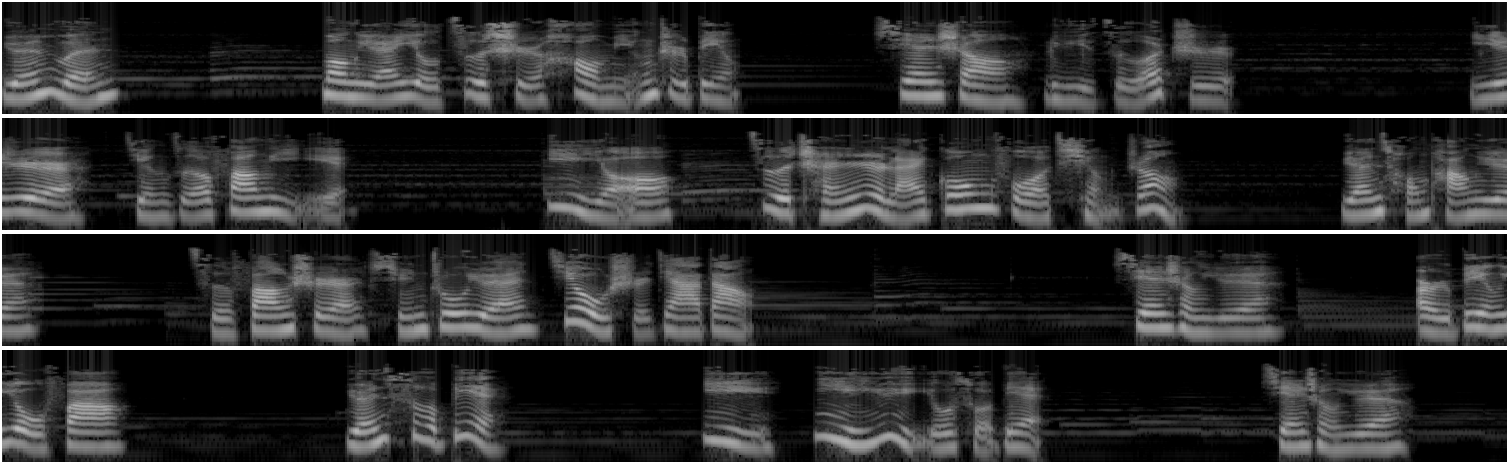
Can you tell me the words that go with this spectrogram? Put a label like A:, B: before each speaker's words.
A: 原文：孟元有自恃好名之病，先生屡责之。一日，景泽方已，亦有自辰日来功夫，请正。元从旁曰：“此方是寻朱元旧时家当。”先生曰：“耳病又发。”元色变，亦逆欲有所变。先生曰。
